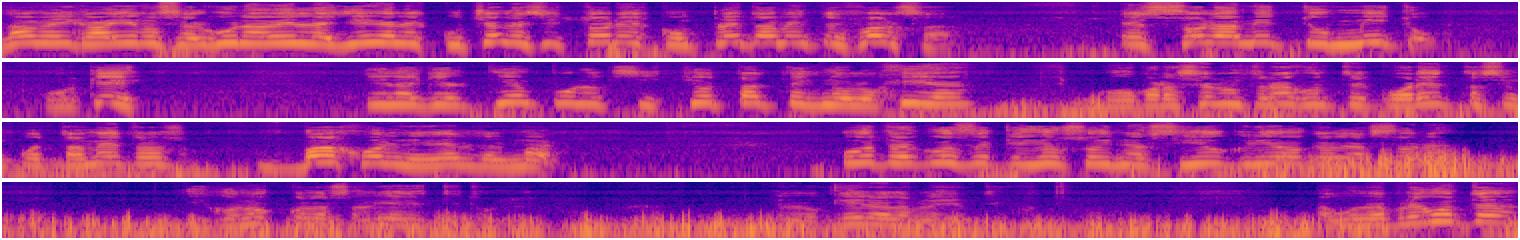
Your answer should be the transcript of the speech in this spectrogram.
Dame y caballeros, si alguna vez la llegan a escuchar esa historia, es completamente falsa. Es solamente un mito. ¿Por qué? En aquel tiempo no existió tal tecnología como para hacer un trabajo entre 40 y 50 metros bajo el nivel del mar. Otra cosa es que yo soy nacido, criado acá en la zona y conozco la salida de este túnel, en lo que era la playa antigua. ¿Alguna pregunta?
